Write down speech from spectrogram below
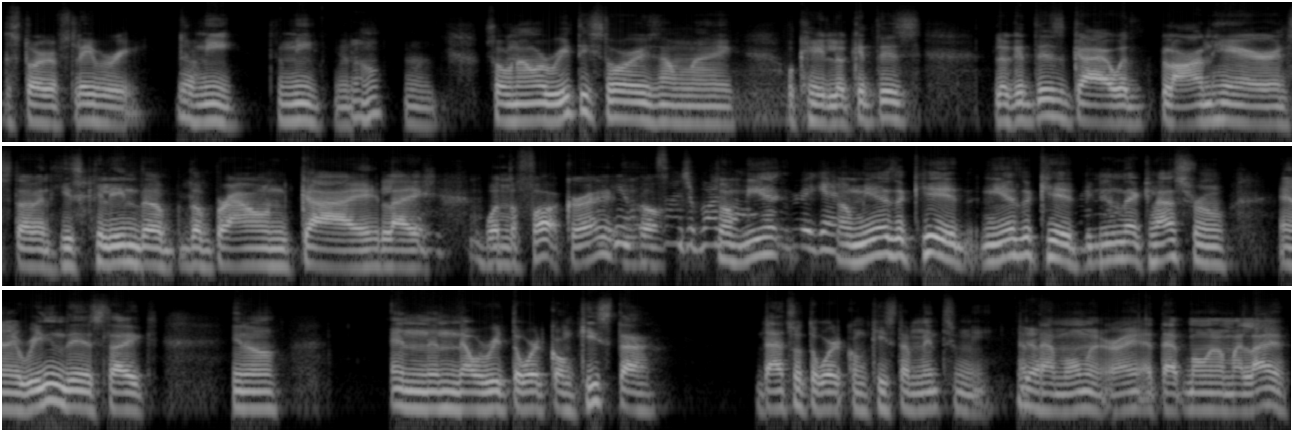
the story of slavery. To Yeah. me, to me, you know. Mm. So when I would read these stories, I'm like, okay, look at this, look at this guy with blonde hair and stuff, and he's killing the the brown guy. Like, what the fuck, right? So- know, Sancho Panza so me, so me as a kid, me as a kid, being in that classroom and I reading this, like, you know, and then I'll read the word conquista. That's what the word conquista meant to me at Yeah. that moment, right? At that moment of my life.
